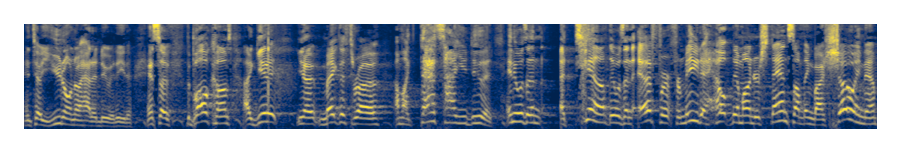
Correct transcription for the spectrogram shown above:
and tell you you don't know how to do it either. And so the ball comes, I get it, you know, make the throw. I'm like, that's how you do it. And it was an attempt, it was an effort for me to help them understand something by showing them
